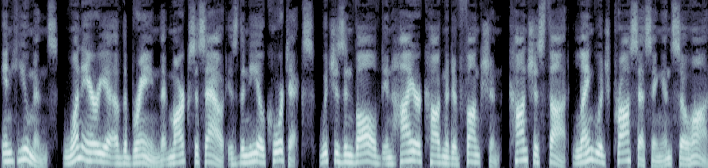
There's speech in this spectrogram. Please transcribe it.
In humans, one area of the brain that marks us out is the neocortex, which is involved in higher cognitive function, conscious thought, language processing, and so on.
